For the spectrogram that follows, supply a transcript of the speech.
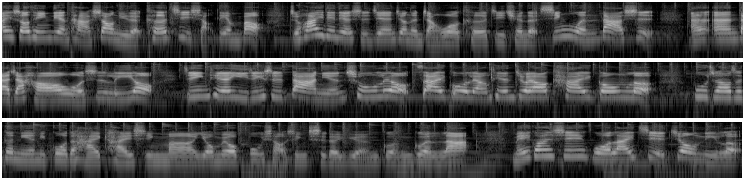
欢迎收听电塔少女的科技小电报，只花一点点时间就能掌握科技圈的新闻大事。安安，大家好，我是李友。今天已经是大年初六，再过两天就要开工了。不知道这个年你过得还开心吗？有没有不小心吃的圆滚滚啦？没关系，我来解救你了。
